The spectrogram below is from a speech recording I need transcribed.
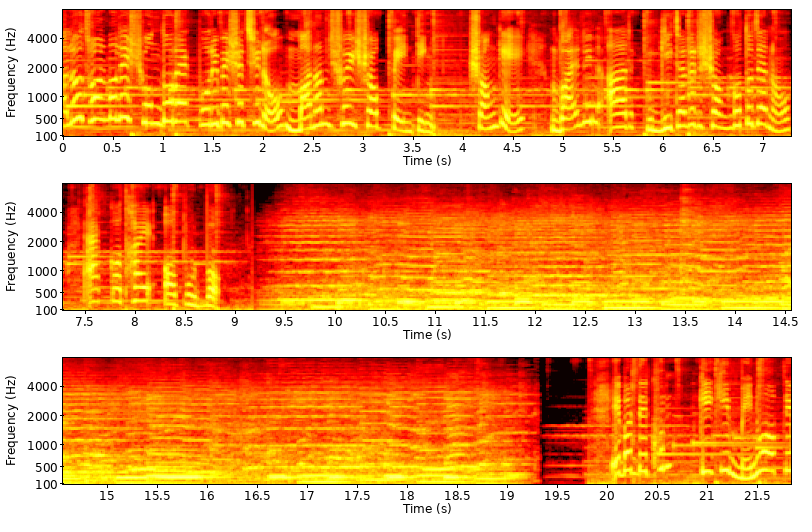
আলো ঝলমলে সুন্দর এক পরিবেশে ছিল মানানসই সব পেন্টিং সঙ্গে ভায়োলিন আর গিটারের সঙ্গত যেন এক কথায় অপূর্ব। এবার দেখুন কি কি মেনু আপনি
